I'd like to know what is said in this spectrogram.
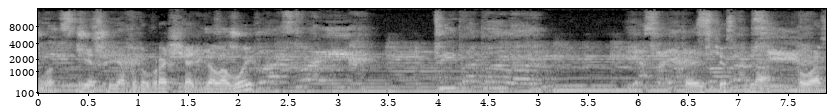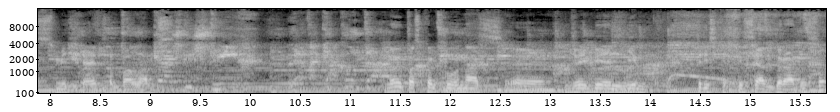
Вот если я буду вращать головой, то, естественно, у вас смещается баланс. Ну и поскольку у нас э, JBL Link 360 градусов,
